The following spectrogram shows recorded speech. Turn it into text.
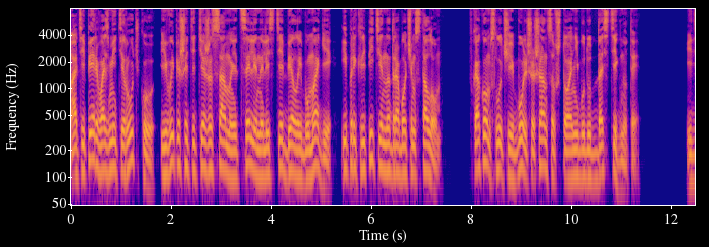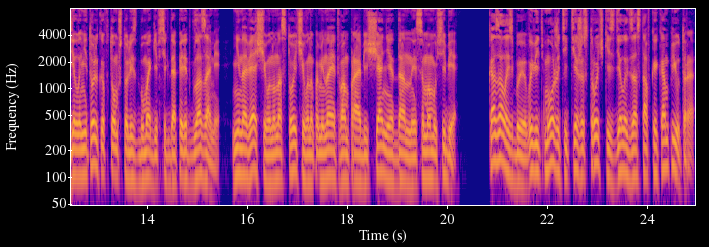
А теперь возьмите ручку и выпишите те же самые цели на листе белой бумаги и прикрепите над рабочим столом. В каком случае больше шансов, что они будут достигнуты? И дело не только в том, что лист бумаги всегда перед глазами, ненавязчиво, но настойчиво напоминает вам про обещания, данные самому себе. Казалось бы, вы ведь можете те же строчки сделать заставкой компьютера,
